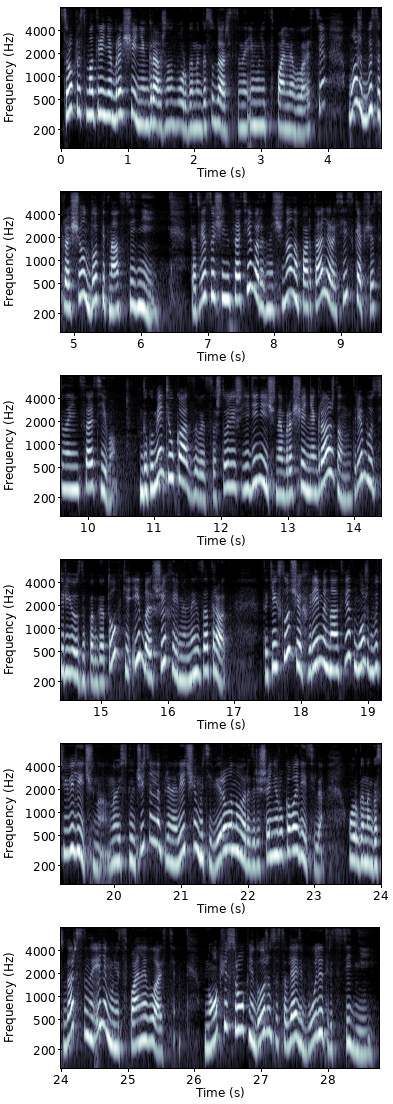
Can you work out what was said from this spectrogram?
Срок рассмотрения обращения граждан в органы государственной и муниципальной власти может быть сокращен до 15 дней. Соответствующая инициатива размещена на портале «Российская общественная инициатива». В документе указывается, что лишь единичное обращение граждан требует серьезной подготовки и больших временных затрат. В таких случаях время на ответ может быть увеличено, но исключительно при наличии мотивированного разрешения руководителя, органа государственной или муниципальной власти. Но общий срок не должен составлять более 30 дней.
